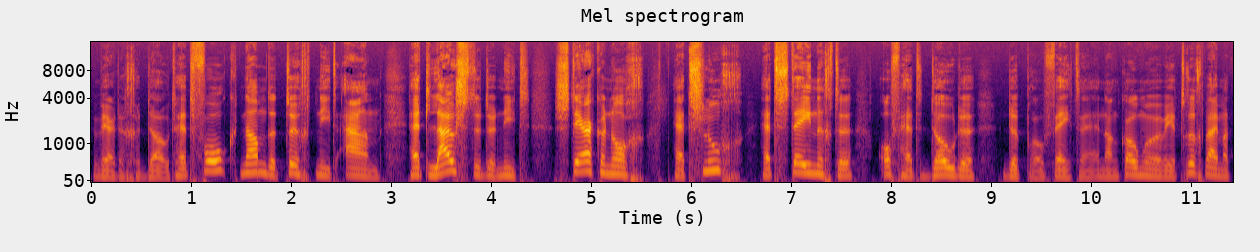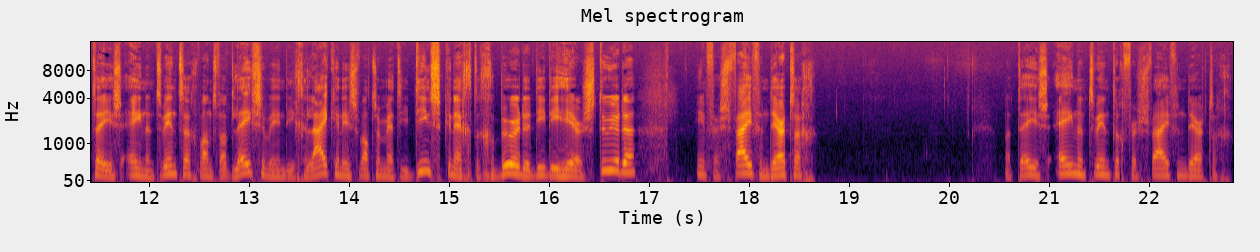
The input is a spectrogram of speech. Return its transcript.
werden gedood. Het volk nam de tucht niet aan, het luisterde niet. Sterker nog, het sloeg, het stenigde of het doodde de profeten. En dan komen we weer terug bij Matthäus 21, want wat lezen we in die gelijkenis wat er met die dienstknechten gebeurde die die Heer stuurde? In vers 35. Matthäus 21, vers 35.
